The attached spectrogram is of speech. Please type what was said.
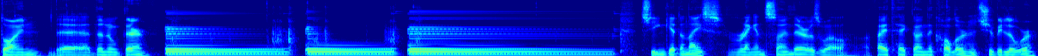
Down the, the note there. So you can get a nice ringing sound there as well. If I take down the color, it should be lower.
